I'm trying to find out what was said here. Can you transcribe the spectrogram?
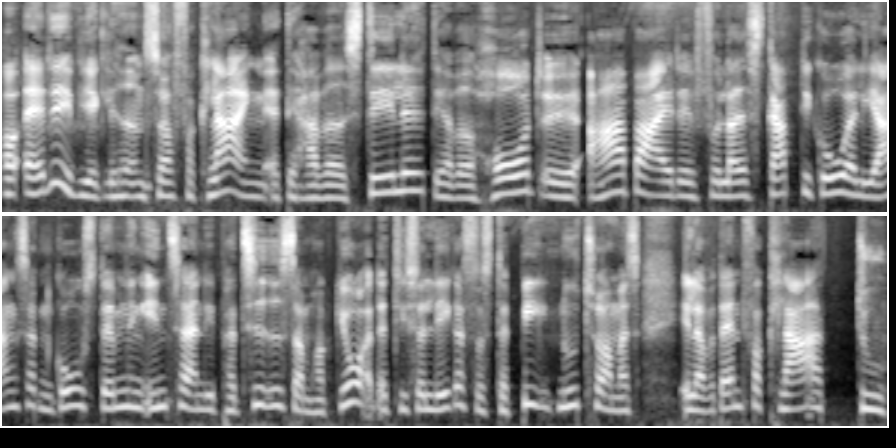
Og er det i virkeligheden så forklaringen, at det har været stille, det har været hårdt øh, arbejde, for at skabt de gode alliancer, den gode stemning internt i partiet, som har gjort, at de så ligger så stabilt nu, Thomas? Eller hvordan forklarer du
